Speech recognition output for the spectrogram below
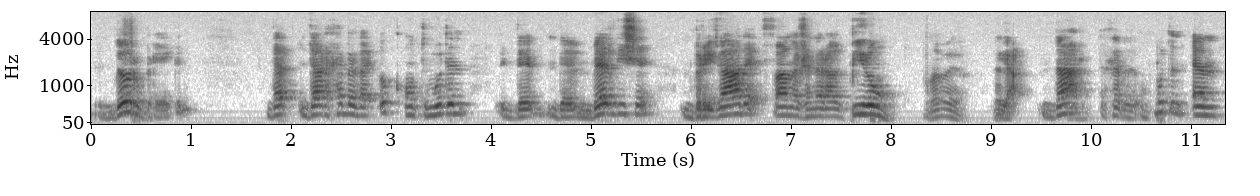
doorbreken, dat, daar hebben wij ook ontmoeten de, de Belgische brigade van generaal Piron. Ah, ja. Ja, daar hebben we ontmoeten. En,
